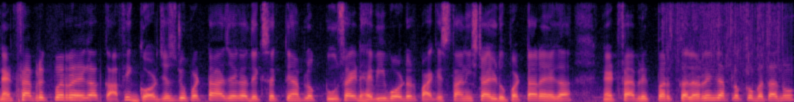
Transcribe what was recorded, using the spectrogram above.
नेट फैब्रिक पर रहेगा, काफ़ी गॉर्जियस दुपट्टा आ जाएगा, देख सकते हैं आप लोग two side heavy border Pakistani style dupatta रहेगा। नेट फैब्रिक पर कलर रेंज आप लोग को बता दूँ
